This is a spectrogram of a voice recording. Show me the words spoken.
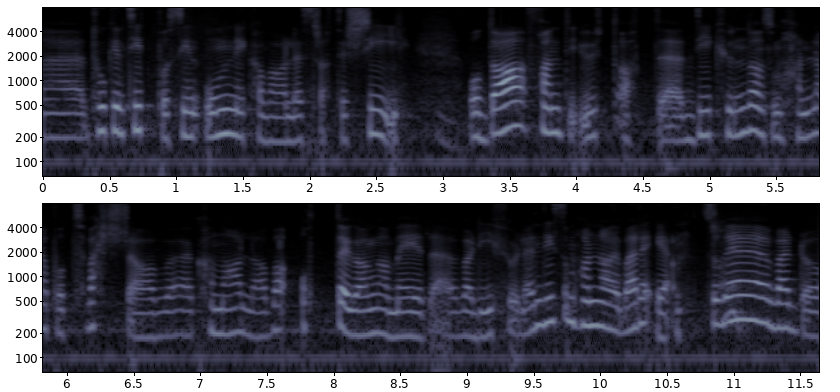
eh, tok en titt på sin omnikanale strategi. Og da fant de ut at eh, de kundene som handla på tvers av eh, kanaler, var åtte ganger mer eh, verdifulle enn de som handla i bare én. Så det er verdt å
